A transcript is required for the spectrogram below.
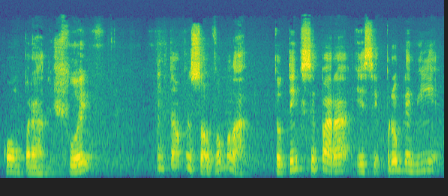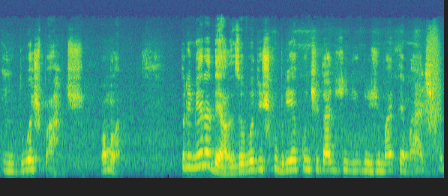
comprados foi. Então, pessoal, vamos lá. Eu tenho que separar esse probleminha em duas partes. Vamos lá. Primeira delas, eu vou descobrir a quantidade de livros de matemática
